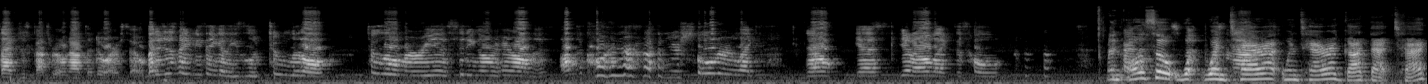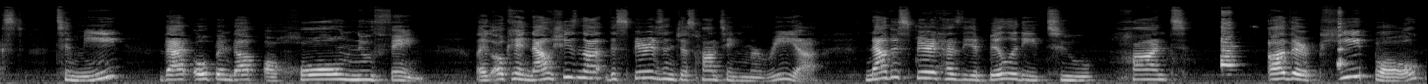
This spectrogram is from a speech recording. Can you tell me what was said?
that just got thrown out the door. So, but it just made me think of these two little two little Marias sitting over here on the on the corner on your shoulder, like no, yes, you know, like this whole. And also wh- when. Tara when Tara got that text, to me, that opened up a whole new thing. Like, okay, now she's not the spirit isn't just haunting Maria. Now this spirit has the ability to haunt other people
